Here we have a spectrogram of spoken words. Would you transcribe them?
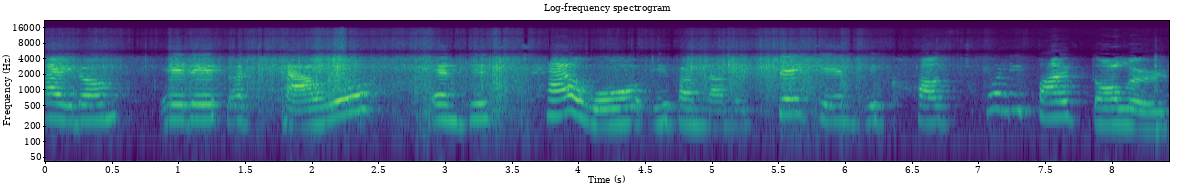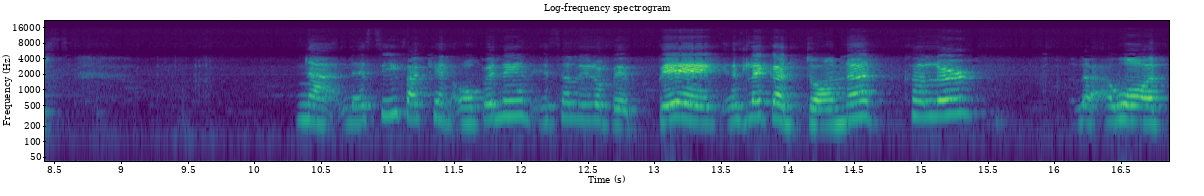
item it is a towel. And this towel if I'm not mistaken it costs $25 now let's see if I can open it. It's a little bit big. It's like a donut color well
